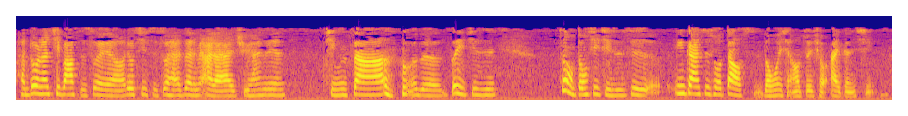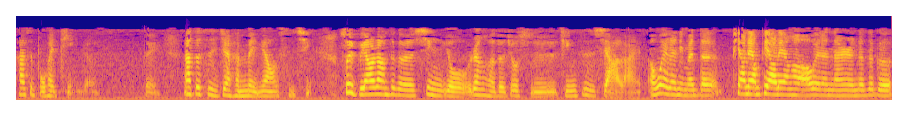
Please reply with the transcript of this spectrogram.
很多人在七八十岁啊，六七十岁还在那边爱来爱去，还在那边情杀什么的。所以其实这种东西其实是应该是说到死都会想要追求爱跟性，它是不会停的。对，那这是一件很美妙的事情，所以不要让这个性有任何的，就是停滞下来。啊，为了你们的漂亮漂亮哦，为了男人的这个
